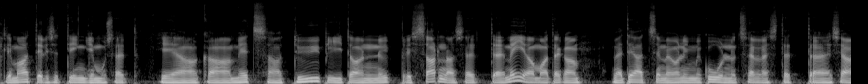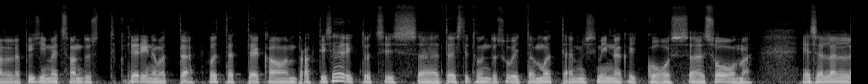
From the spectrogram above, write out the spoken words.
klimaatilised tingimused ja ka metsatüübid on üpris sarnased meie omadega me teadsime, olime kuulnud sellest, et äh, seal püsimetsandust küll erinevate võtetega on praktiseeritud, siis äh, tõesti tundus huvitav mõte, mis minna kõik koos äh, Soome. ja sellel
